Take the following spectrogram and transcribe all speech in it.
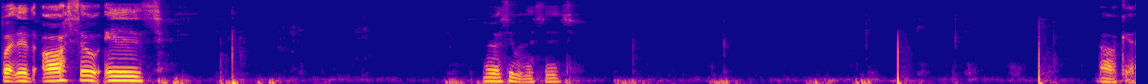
But there also is Let's see what this is. Okay.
